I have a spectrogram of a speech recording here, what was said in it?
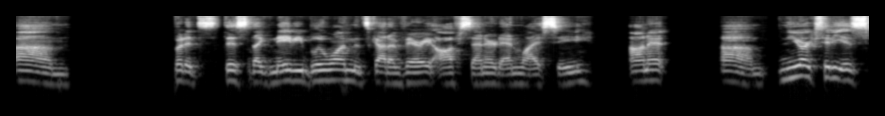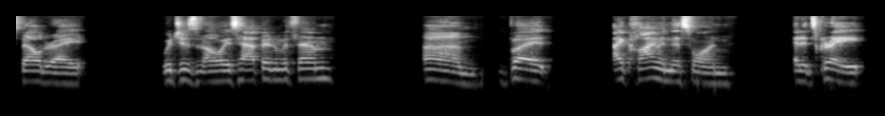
Um, but it's this like navy blue one that's got a very off-centered NYC on it. Um, New York City is spelled right, which doesn't always happen with them. Um, but I climb in this one, and it's great.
